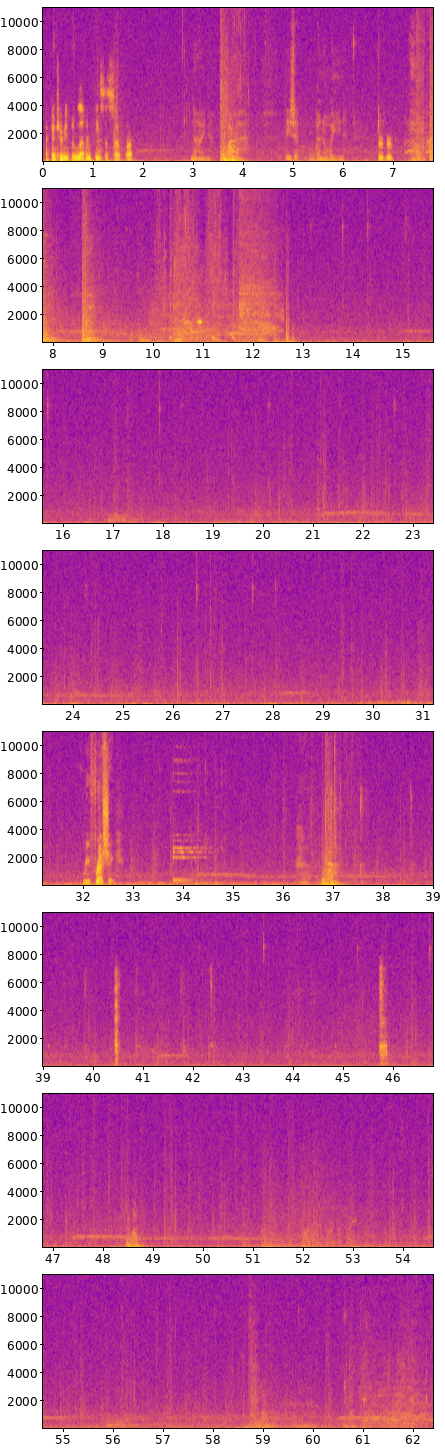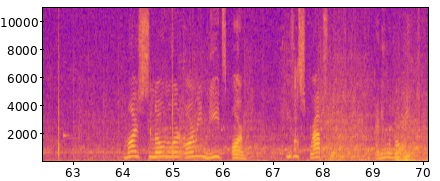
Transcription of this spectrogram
I contributed 11 pieces so far. Nine. These are annoying. Mm-hmm. Refreshing. My Snow Norn army needs armor. Even scraps will. Can anyone help me?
